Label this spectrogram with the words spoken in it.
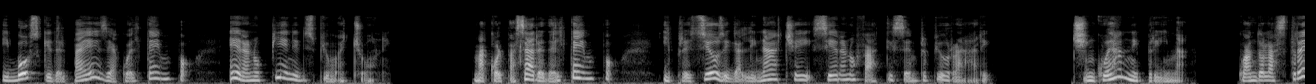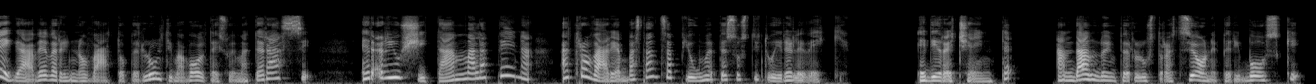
I boschi del paese a quel tempo erano pieni di spiumaccioni. Ma col passare del tempo i preziosi gallinacei si erano fatti sempre più rari. Cinque anni prima, quando la strega aveva rinnovato per l'ultima volta i suoi materassi, era riuscita a malapena a trovare abbastanza piume per sostituire le vecchie. E di recente, andando in perlustrazione per i boschi,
